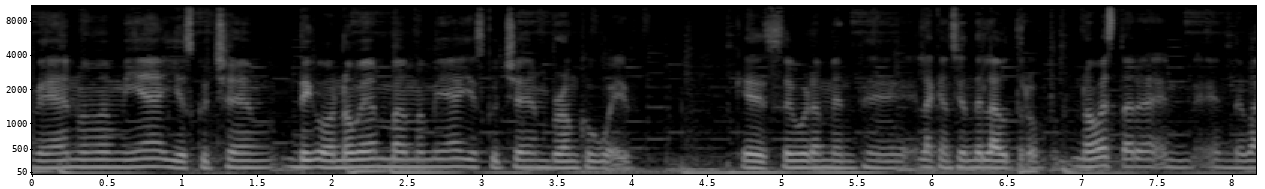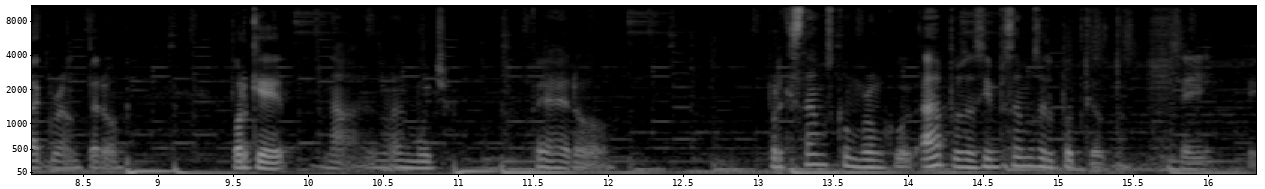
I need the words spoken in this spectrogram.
vean mamá mía y escuchen, digo, no vean mamá mía y escuchen Bronco Wave, que es seguramente la canción del outro. No va a estar en, en the background, pero porque no, no es mucho. Pero ¿por qué estamos con Bronco? Ah, pues así empezamos el podcast, ¿no? Sí, Sí.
